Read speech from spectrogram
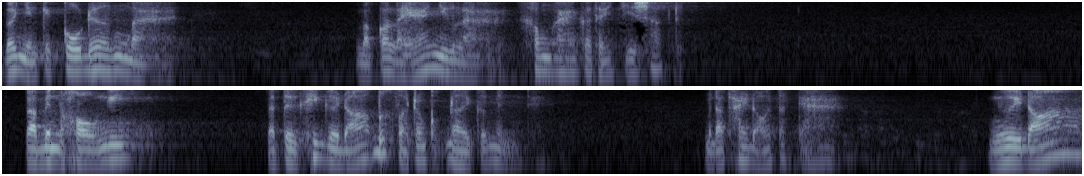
Với những cái cô đơn mà mà có lẽ như là không ai có thể chia sớt được. Và mình hồ nghi là từ khi người đó bước vào trong cuộc đời của mình mình đã thay đổi tất cả. Người đó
